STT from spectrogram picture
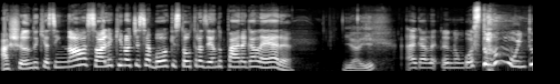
achando que assim, nossa, olha que notícia boa que estou trazendo para a galera. e aí? A galera não gostou muito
